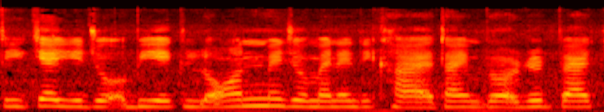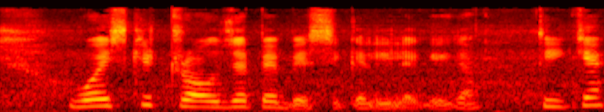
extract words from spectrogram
ठीक है, ये जो अभी एक लॉन में जो मैंने दिखाया था, एम्ब्रॉयडर्ड पैच, वो इसकी ट्राउज़र पर बेसिकली लगेगा। ठीक है।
